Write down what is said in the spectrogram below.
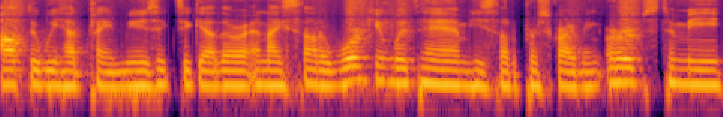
after we had played music together. And I started working with him. He started prescribing herbs to me.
